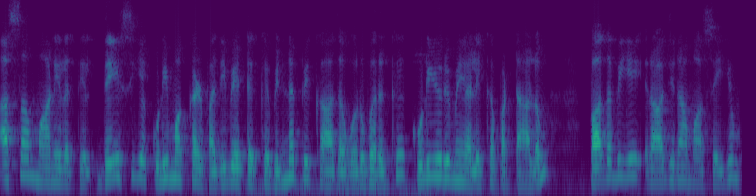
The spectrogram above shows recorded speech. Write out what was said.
அஸ்ஸாம் மாநிலத்தில் தேசிய குடிமக்கள் பதிவேட்டுக்கு விண்ணப்பிக்காத ஒருவருக்கு குடியுரிமை அளிக்கப்பட்டாலும் பதவியை ராஜினாமா செய்யும்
